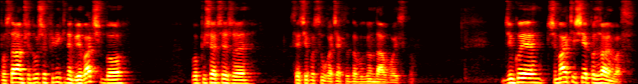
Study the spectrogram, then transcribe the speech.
postaram się dłuższe filmiki nagrywać, bo, bo piszecie, że chcecie posłuchać, jak to, wyglądało wojsko. Dziękuję, trzymajcie się, pozdrawiam Was.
